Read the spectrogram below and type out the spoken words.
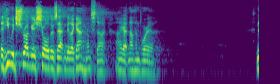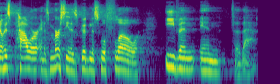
that he would shrug his shoulders at and be like, ah, I'm stuck. I got nothing for you? No, his power and his mercy and his goodness will flow even into that.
